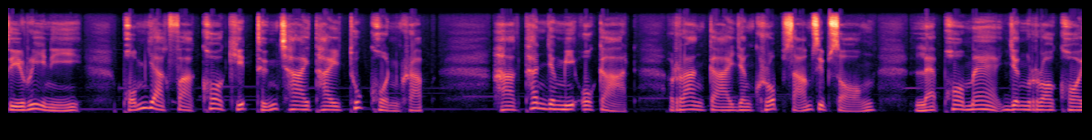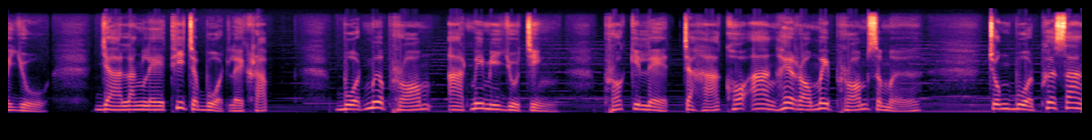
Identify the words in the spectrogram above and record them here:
ซีรีส์นี้ ผมอยากฝากข้อคิดถึงชายไทยทุกคนครับ หากท่านยังมีโอกาส ร่างกายยังครบ 32 และพ่อแม่ยังรอคอยอยู่ อย่าลังเลที่จะบวชเลยครับ บวชเมื่อพร้อมอาจไม่มีอยู่จริง เพราะกิเลสจะหาข้ออ้างให้เราไม่พร้อมเสมอ จงบวชเพื่อสร้าง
